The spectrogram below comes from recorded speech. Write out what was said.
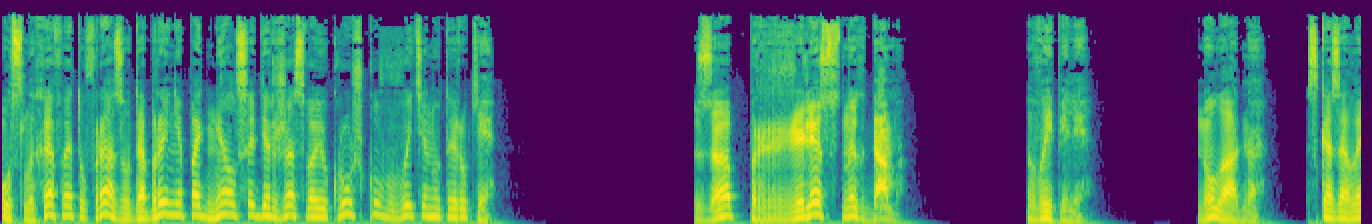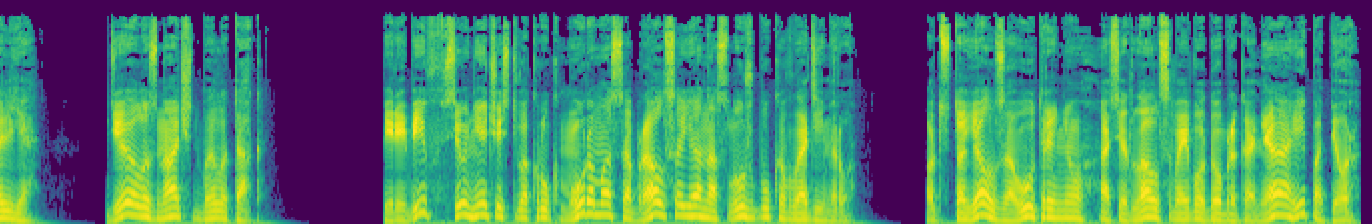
Услыхав эту фразу, Добрыня поднялся, держа свою кружку в вытянутой руке. «За прелестных дам!» Выпили. «Ну ладно», — сказал Илья. «Дело, значит, было так. Перебив всю нечисть вокруг Мурома, собрался я на службу ко Владимиру. Отстоял за утренню, оседлал своего добра коня и попер.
